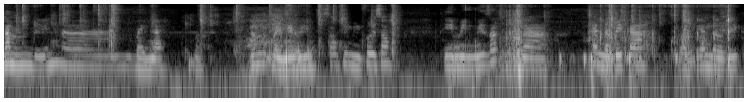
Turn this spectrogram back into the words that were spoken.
5 đến à, 7 ngày. Năm bảy ngày thì sau khi mình phơi xong thì mình mới rắc là NPK NPK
